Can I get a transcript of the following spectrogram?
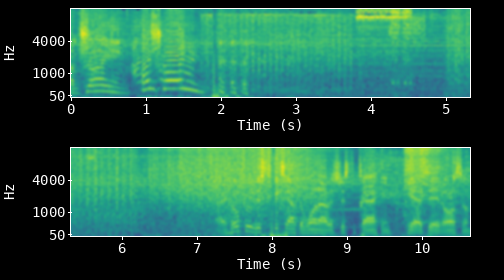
I'm trying. I'm trying. Alright, hopefully this takes out the one I was just attacking. Yeah, it did. Awesome.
